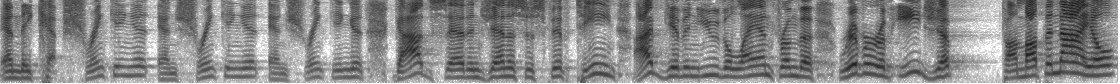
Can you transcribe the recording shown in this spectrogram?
And they kept shrinking it and shrinking it and shrinking it. God said in Genesis 15, I've given you the land from the river of Egypt, talking about the Nile,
